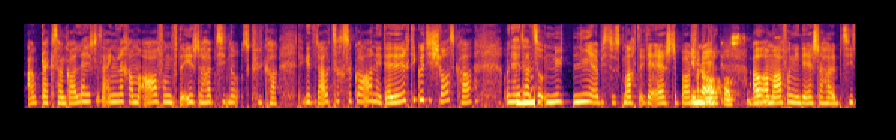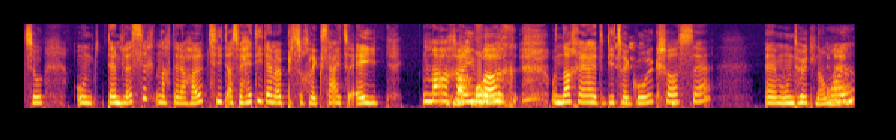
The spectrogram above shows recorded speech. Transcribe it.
auch gegen St. Gallen hast du das eigentlich am Anfang von der ersten Halbzeit noch das Gefühl gehabt, der getraut sich so gar nicht. Der hat eine richtig gute Chance gehabt und hat halt so nicht, nie etwas daraus gemacht in den ersten paar Spielen. Auch am Anfang in der ersten Halbzeit so. Und dann plötzlich nach der Halbzeit, als hätte ich dem jemand so ein gesagt, so, ey, mach, Mach mal. einfach. Und nachher hat er die zwei Goal geschossen. Ähm, und heute nochmal. Genau.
